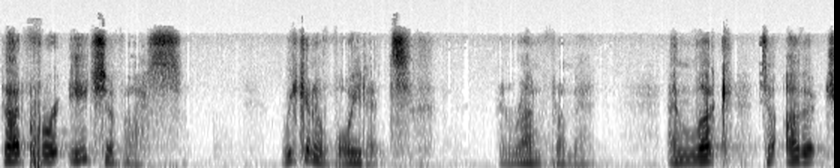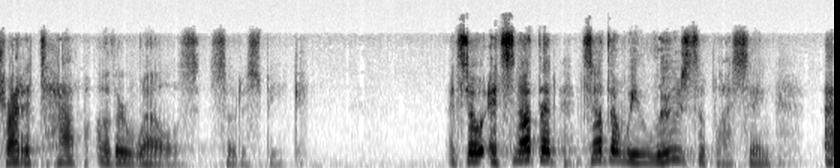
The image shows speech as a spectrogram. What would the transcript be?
that for each of us, we can avoid it and run from it and look to other, try to tap other wells, so to speak. And so it's not that, it's not that we lose the blessing, uh,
